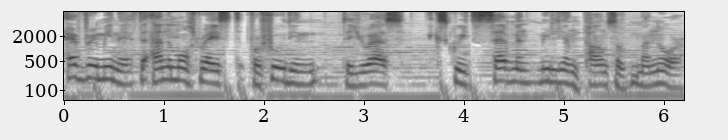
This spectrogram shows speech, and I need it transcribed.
Every minute the animals raised for food in the US excrete 7 million pounds of manure.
